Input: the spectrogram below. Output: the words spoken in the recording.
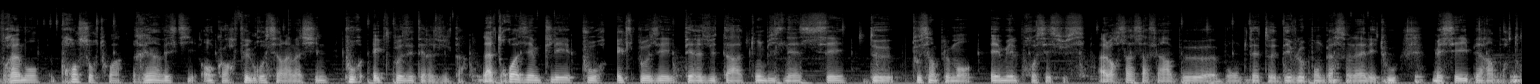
vraiment, prends sur toi, réinvestis encore, fais grossir la machine pour exploser tes résultats. La troisième clé pour exploser tes résultats, ton business, c'est de tout simplement aimer le processus. Alors ça, ça fait un peu, euh, bon, peut-être développement personnel et tout, mais c'est hyper important.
